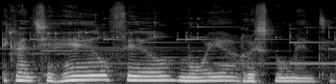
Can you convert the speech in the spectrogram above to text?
Ik wens je heel veel mooie rustmomenten.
